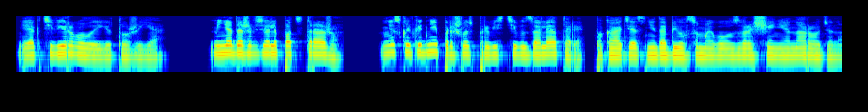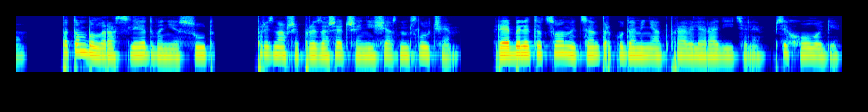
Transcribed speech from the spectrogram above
И активировала ее тоже я. Меня даже взяли под стражу, Несколько дней пришлось провести в изоляторе, пока отец не добился моего возвращения на родину. Потом было расследование, суд, признавший произошедшее несчастным случаем. Реабилитационный центр, куда меня отправили родители, психологи,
